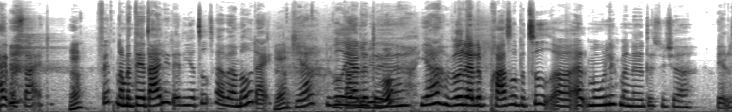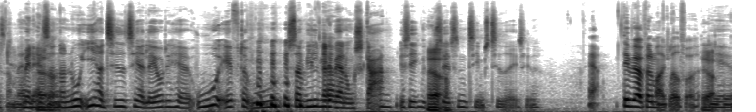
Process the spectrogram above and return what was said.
Ej, hvor sejt. Ja. Fedt. Nå, men det er dejligt, at I har tid til at være med i dag. Ja, ja Vi ved, jeg er lidt, øh, ja, vi ved, at jeg er lidt presset på tid og alt muligt, men øh, det synes jeg, vi alle sammen er. Men altså, når nu I har tid til at lave det her uge efter uge, så ville vi da Ja. være nogle skarn, hvis ikke vi kunne Ja. sætte sådan en times tid af til det. det er vi i hvert fald meget glade for, Ja. at I øh,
